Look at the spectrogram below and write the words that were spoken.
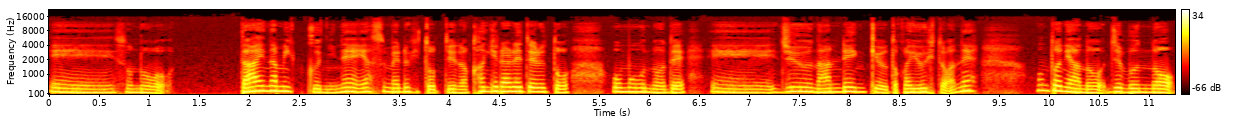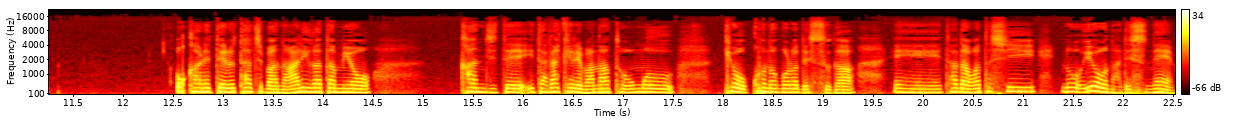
えー、そのダイナミックにね休める人っていうのは限られてると思うので、えー、十何連休とかいう人はね本当にあの自分の置かれてる立場のありがたみを感じていただければなと思う今日この頃ですが、えー、ただ私のようなですね、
